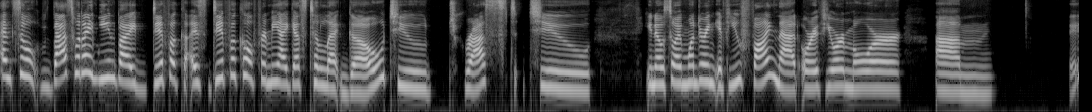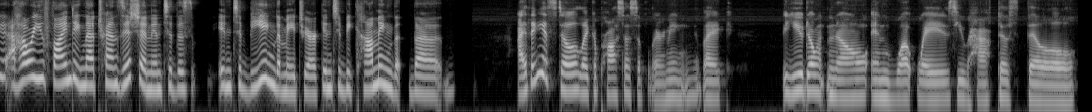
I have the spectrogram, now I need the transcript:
And so that's what I mean by difficult. It's difficult for me, I guess, to let go, to trust, to, you know, so I'm wondering if you find that or if you're more, um, eh, how are you finding that transition into this into being the matriarch, into becoming the, the I think it's still like a process of learning. Like you don't know in what ways you have to fill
